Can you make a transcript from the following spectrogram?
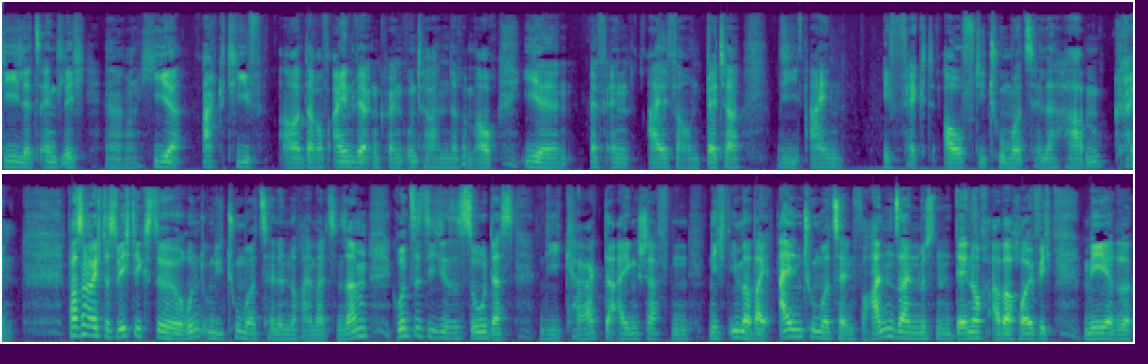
die letztendlich äh, hier aktiv äh, darauf einwirken können, unter anderem auch IFN, Alpha und Beta, die ein Effekt auf die Tumorzelle haben können. Fassen wir euch das Wichtigste rund um die Tumorzelle noch einmal zusammen. Grundsätzlich ist es so, dass die Charaktereigenschaften nicht immer bei allen Tumorzellen vorhanden sein müssen, dennoch aber häufig mehrere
